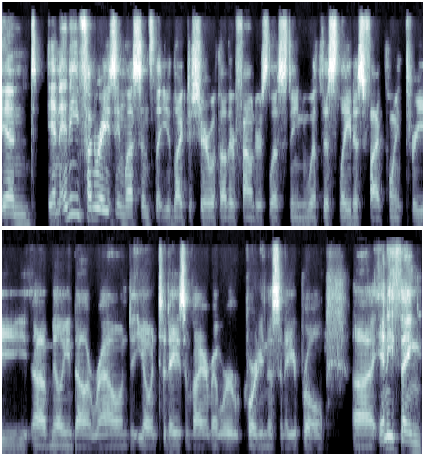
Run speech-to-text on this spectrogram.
And in any fundraising lessons that you'd like to share with other founders listening with this latest $5.3 uh, million dollar round, you know, in today's environment, we're recording this in April. Uh, anything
